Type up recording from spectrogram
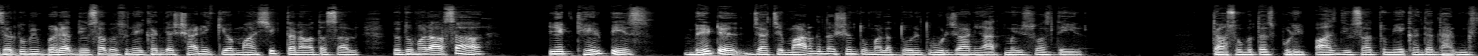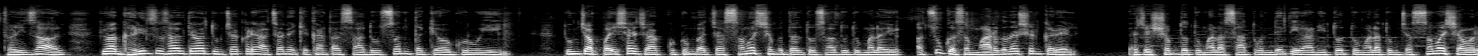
जर तुम्ही बऱ्याच दिवसापासून एखाद्या शारीरिक किंवा मानसिक तणावात असाल तर तुम्हाला असा एक थेरपिस्ट भेटेल ज्याचे मार्गदर्शन तुम्हाला त्वरित ऊर्जा आणि आत्मविश्वास देईल. त्यासोबतच पुढील पाच दिवसात तुम्ही एखाद्या धार्मिक स्थळी जाल किंवा घरीच असाल तेव्हा तुमच्याकडे अचानक एखादा साधू संत किंवा गुरु येईल. तुमच्या पैशाच्या कुटुंबाच्या समस्येबद्दल तो साधू तुम्हाला एक अचूक असं मार्गदर्शन करेल. त्याचे शब्द तुम्हाला सात्वन देतील आणि तो तुम्हाला तुमच्या समस्यावर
